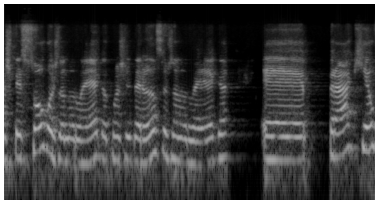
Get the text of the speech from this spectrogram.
as pessoas da Noruega, com as lideranças da Noruega, é, para que eu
